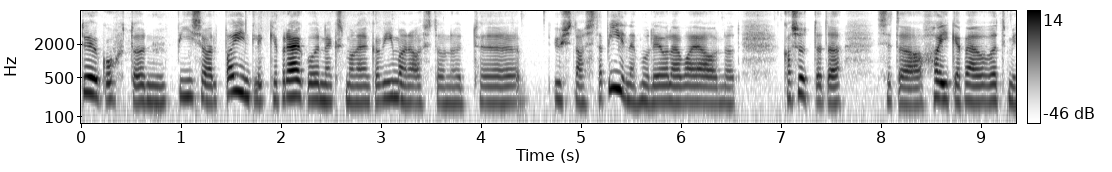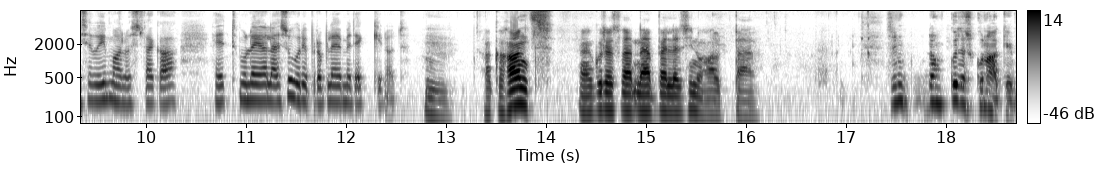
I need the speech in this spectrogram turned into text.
töökoht on piisavalt paindlik ja praegu õnneks ma olen ka viimane aasta olnud äh, üsna stabiilne, et mul ei ole vaja olnud kasutada seda haigepäeva võtmise võimalust väga, et mul ei ole suuri probleeme tekkinud mm.. aga Hans, kuidas näeb välja sinu halb päev? see on noh, kuidas kunagi,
